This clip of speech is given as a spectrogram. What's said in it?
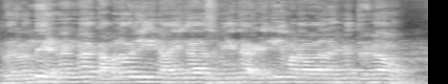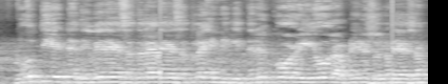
இவர் வந்து என்னன்னா கமலவள்ளி நாயகா சமேத அழகிய மணவாளன்னு திருநாமம். நூத்தி எட்டு திவ்ய தேசத்துல தேசத்துல இன்னைக்கு திருக்கோழியூர் அப்படின்னு சொல்லும் தேசம்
